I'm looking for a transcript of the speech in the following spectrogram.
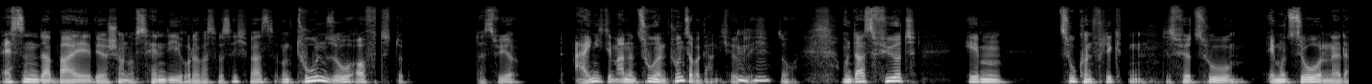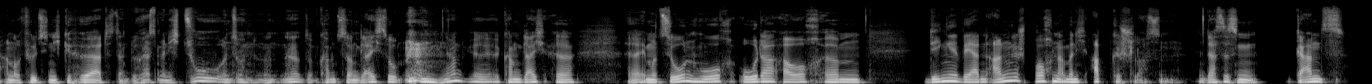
essen dabei, wir schauen aufs Handy oder was weiß ich was und tun so oft, dass wir eigentlich dem anderen zuhören, tun es aber gar nicht wirklich. Mhm. So. Und das führt eben zu Konflikten. Das führt zu Emotionen. Ne? Der andere fühlt sich nicht gehört. Dann du hörst mir nicht zu und so. Und, ne? so kommt dann gleich so, ja, kommen gleich äh, äh, Emotionen hoch oder auch ähm, Dinge werden angesprochen, aber nicht abgeschlossen. Das ist ein ganz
